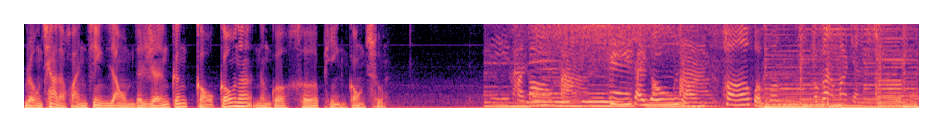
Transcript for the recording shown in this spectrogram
融洽的环境，让我们的人跟狗狗狗呢能够和平共处。我跟阿妈讲。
